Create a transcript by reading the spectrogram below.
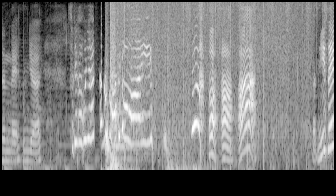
นั่นแหละคุณยาย สวัสดีค่ะคุณยายเอาลูกศรไปหน่อยอะอะอะแบบนี้สิ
